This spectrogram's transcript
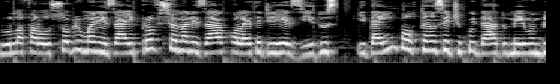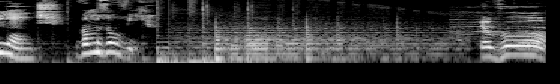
Lula falou sobre humanizar e profissionalizar a coleta de resíduos e da importância de cuidar do meio ambiente. Vamos ouvir. Eu vou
